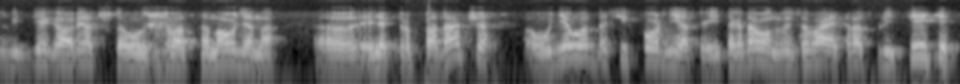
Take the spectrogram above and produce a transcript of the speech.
где говорят, что уже восстановлена э, электроподача, а у него до сих пор нет. И тогда он вызывает распред сети,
